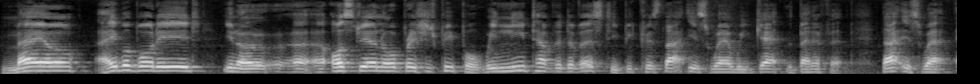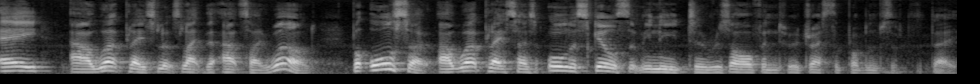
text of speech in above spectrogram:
male, able bodied, you know, uh, uh, Austrian or British people. We need to have the diversity because that is where we get the benefit. That is where A, our workplace looks like the outside world, but also our workplace has all the skills that we need to resolve and to address the problems of today.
